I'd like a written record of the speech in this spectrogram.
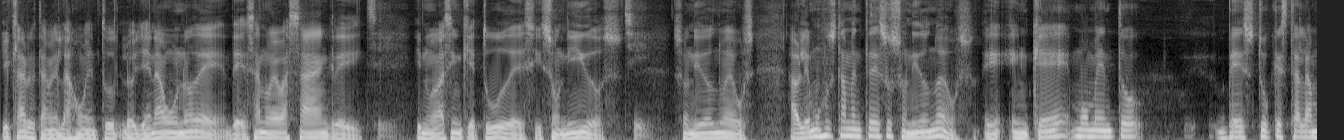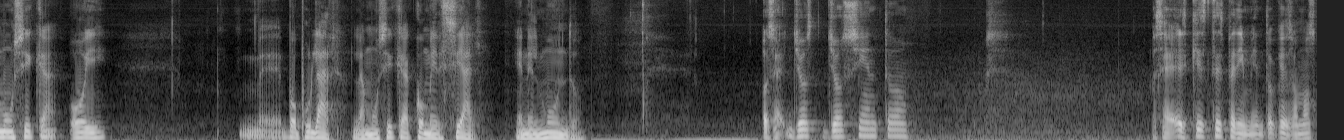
Y claro, y también la juventud lo llena uno de, de esa nueva sangre y, y nuevas inquietudes y sonidos. Sí. Sonidos nuevos. Hablemos justamente de esos sonidos nuevos. Eh, ¿En qué momento ves tú que está la música hoy eh, popular, la música comercial en el mundo? O sea, yo, yo siento. O sea, es que este experimento que somos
